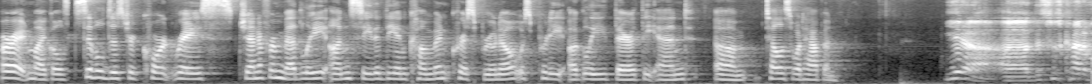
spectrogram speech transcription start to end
All right michael civil district court race jennifer medley unseated the incumbent chris bruno. It was pretty ugly there at the end. Um, tell us what happened. Yeah uh, this was kind of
